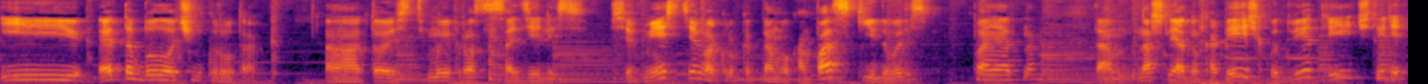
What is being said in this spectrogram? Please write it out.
И это было очень круто. А, то есть мы просто садились все вместе вокруг одного компа, скидывались, понятно. Там нашли одну копеечку, две, три, четыре.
